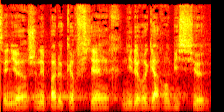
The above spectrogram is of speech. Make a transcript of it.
Seigneur, je n'ai pas le cœur fier, ni le regard ambitieux.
